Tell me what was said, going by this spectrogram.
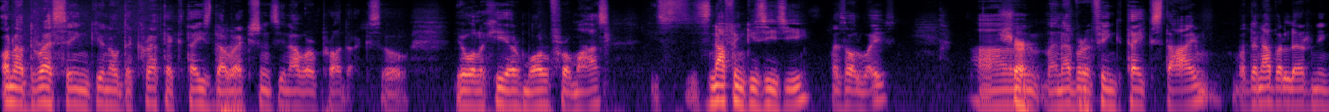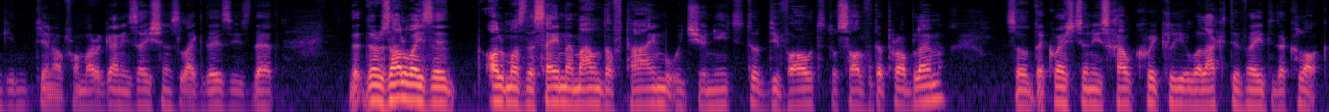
on addressing, you know, the Kretek taste directions in our product. So you will hear more from us. It's, it's nothing is easy, as always. Um, sure. And everything takes time. But another learning in you know from organizations like this is that, that there's always a almost the same amount of time which you need to devote to solve the problem. So the question is how quickly you will activate the clock.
